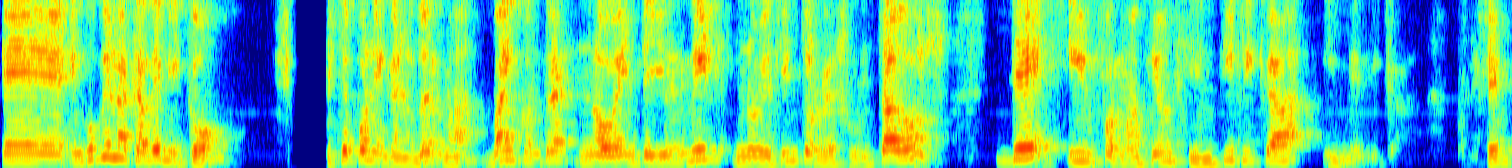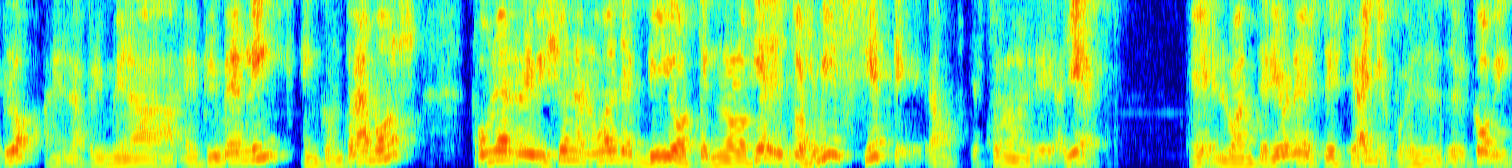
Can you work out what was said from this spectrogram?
Eh, en Google Académico, si usted pone ganoderma, va a encontrar 91.900 resultados de información científica y médica. Por ejemplo, en la primera, el primer link encontramos una revisión anual de biotecnología del 2007. Vamos, esto no es de ayer. ¿eh? Lo anterior es de este año, porque es del COVID.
